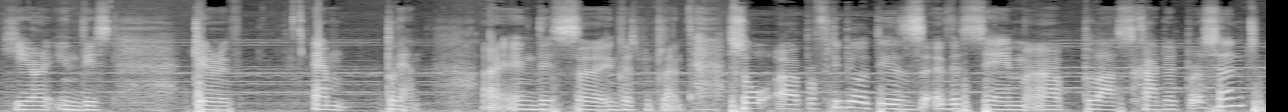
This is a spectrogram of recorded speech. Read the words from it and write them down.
here in this tariff M plan uh, in this uh, investment plan. So uh, profitability is the same plus 100%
